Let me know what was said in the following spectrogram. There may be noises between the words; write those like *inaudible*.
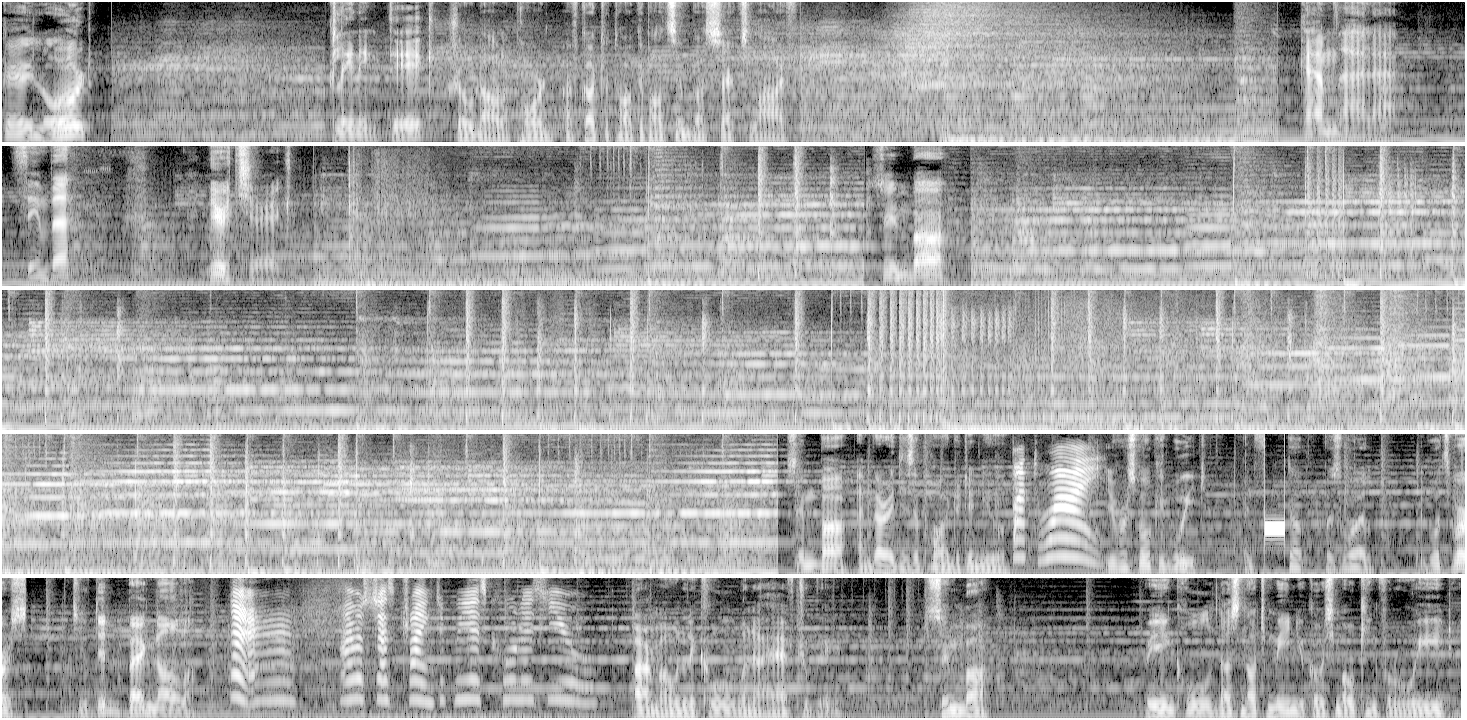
Gaylord? Cleaning dick? Show Nala porn. I've got to talk about Simba's sex life. Come Nala. Simba. You're a jerk. Simba! Simba, I'm very disappointed in you. But why? You were smoking weed and f***ed up as well. And what's worse, you didn't bang Nala. I was just trying to be as cool as you. I'm only cool when I have to be. Simba. Being cool does not mean you go smoking for weed.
